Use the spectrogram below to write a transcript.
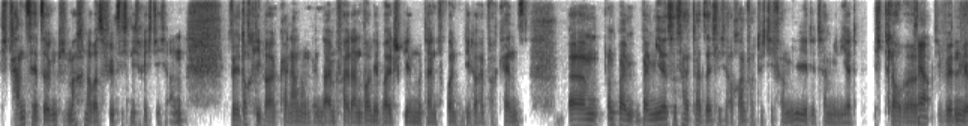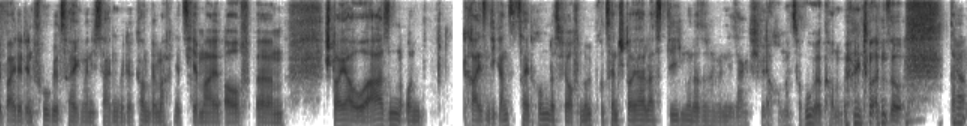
ich kann es jetzt irgendwie machen, aber es fühlt sich nicht richtig an. Will doch lieber, keine Ahnung, in deinem Fall dann Volleyball spielen mit deinen Freunden, die du einfach kennst. Ähm, und bei, bei mir ist es halt tatsächlich auch einfach durch die Familie determiniert. Ich glaube, ja. die würden mir beide den Vogel zeigen, wenn ich sagen würde, komm, wir machen jetzt hier mal auf ähm, Steueroasen und kreisen die ganze Zeit rum, dass wir auf 0% Steuerlast liegen oder so, dann würden die sagen, ich will doch auch mal zur Ruhe kommen. Irgendwann so. Dann ja.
